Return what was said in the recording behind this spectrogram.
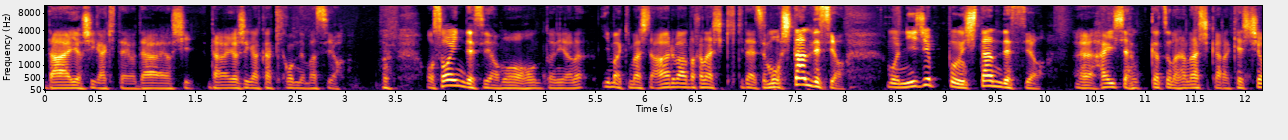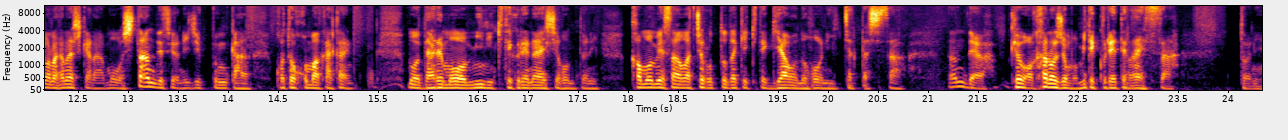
ダーヨシが来たよダーヨシ。ダーヨシが書き込んでますよ。遅いんですよもう本当に。あの今来ました。R1 の話聞きたいです。もうしたんですよ。もう20分したんですよ、えー、敗者復活の話から決勝の話からもうしたんですよ20分間。事細かに。もう誰も見に来てくれないし本当に。かもめさんはちょろっとだけ来てギャオの方に行っちゃったしさ。なんだよ今日は彼女も見てくれてないしさ。本当に。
